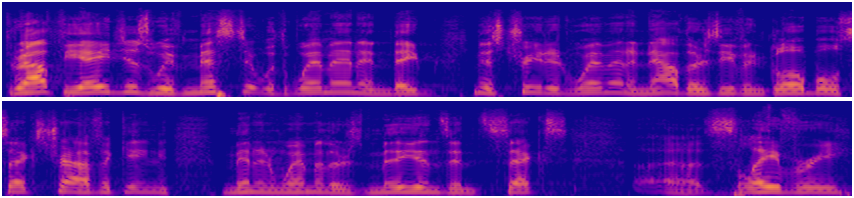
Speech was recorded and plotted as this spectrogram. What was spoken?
Throughout the ages, we've missed it with women and they mistreated women, and now there's even global sex trafficking, men and women. There's millions in sex uh, slavery.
